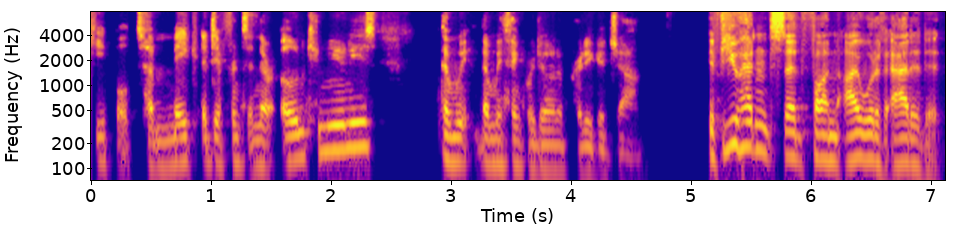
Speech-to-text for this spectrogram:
people to make a difference in their own communities, then we, then we think we're doing a pretty good job. If you hadn't said fun, I would have added it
